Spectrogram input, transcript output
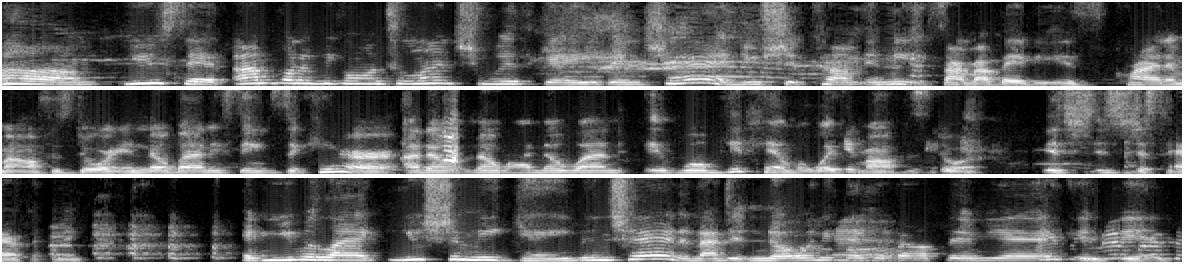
um, you said, I'm going to be going to lunch with Gabe and Chad. You should come and meet. Sorry, my baby is crying in my office door and nobody seems to care. I don't know why no one it will get him away from my office door. It's, it's just happening. And you were like, you should meet Gabe and Chad. And I didn't know anything Yeah. about them I yet. And then, remember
